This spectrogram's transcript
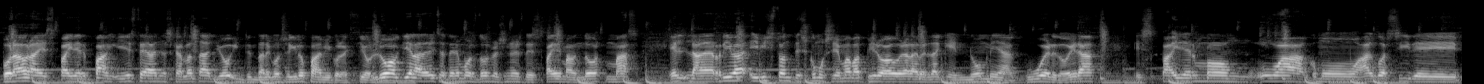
Por ahora Spider-Punk y este de Araña Escarlata yo intentaré conseguirlos para mi colección. Luego aquí a la derecha tenemos dos versiones de Spider-Man 2 más la de arriba. He visto antes cómo se llamaba, pero ahora la verdad que no me acuerdo. Era Spider-Man, como algo así de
